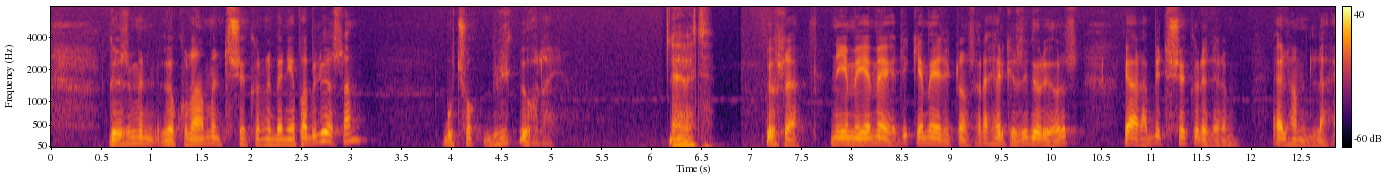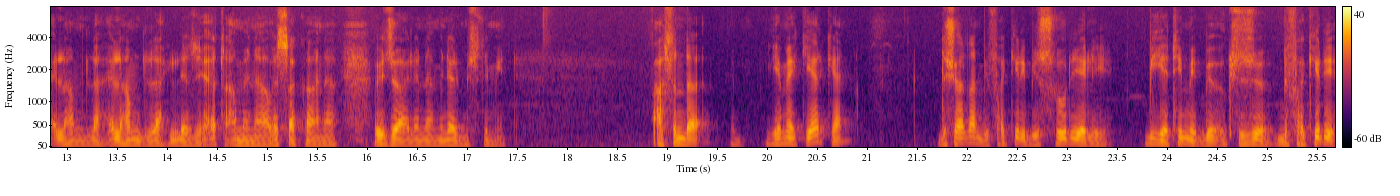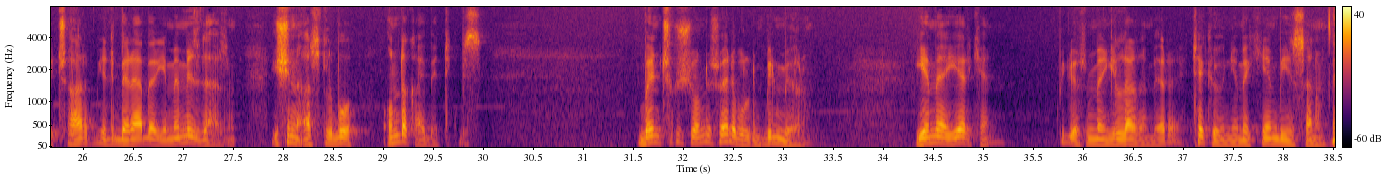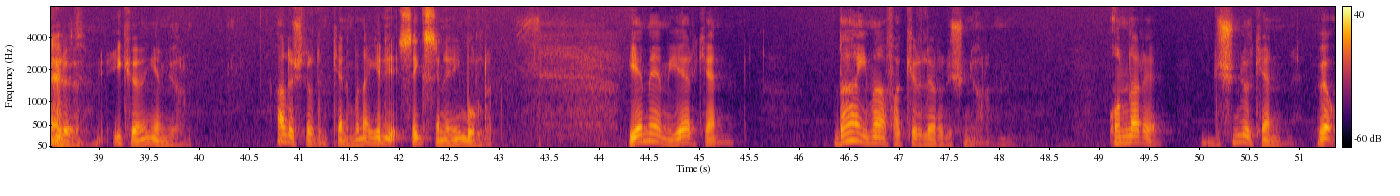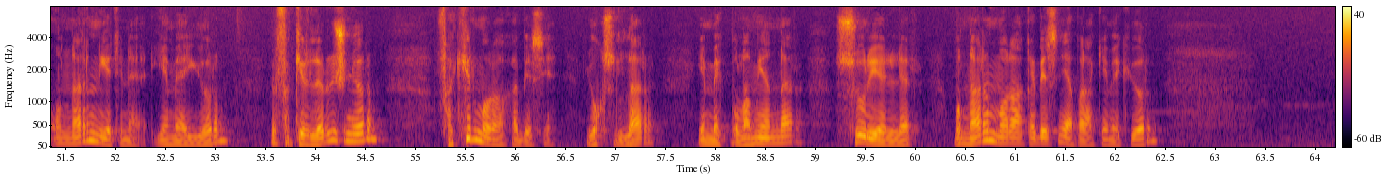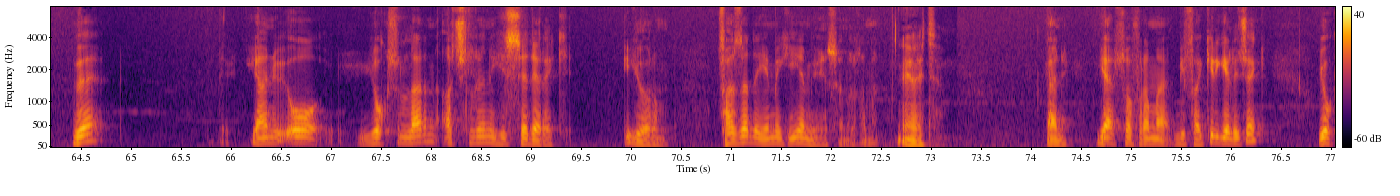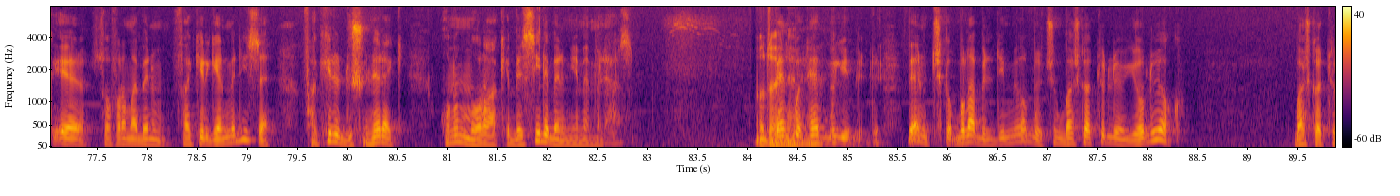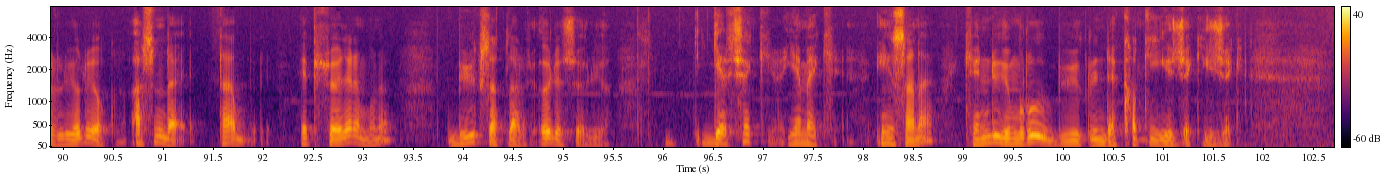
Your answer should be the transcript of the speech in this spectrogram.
gözümün ve kulağımın teşekkürünü ben yapabiliyorsam bu çok büyük bir olay. Evet. Yoksa ne yeme yedik, yeme yedikten sonra herkesi görüyoruz. Ya Rabbi teşekkür ederim. Elhamdülillah, elhamdülillah, elhamdülillah illezi et'amena ve sakana ve cealena minel müslimin. Aslında yemek yerken dışarıdan bir fakiri, bir Suriyeli, bir yetimi, bir öksüzü, bir fakiri çağırıp beraber yememiz lazım. İşin aslı bu. Onu da kaybettik biz. Ben çıkış yolunu şöyle buldum, bilmiyorum. Yemeği yerken, biliyorsun ben yıllardan beri tek öğün yemek yiyen bir insanım. Bir Evet. öğün, iki öğün yemiyorum. Alıştırdım kendimi buna. 7-8 seneyi buldu. Yemeğimi yerken daima fakirleri düşünüyorum. Onları düşünürken ve onların niyetine yemeği yiyorum ve fakirleri düşünüyorum. Fakir murakabesi, yoksullar, yemek bulamayanlar, Suriyeliler, bunların murakabesini yaparak yemek yiyorum. Ve yani o yoksulların açlığını hissederek yiyorum. Fazla da yemek yiyemiyor insan o zaman. Evet. Yani ya soframa bir fakir gelecek, yok eğer soframa benim fakir gelmediyse, fakiri düşünerek onun murakebesiyle benim yemem lazım. O da Ben bu, önemli. hep bu- benim çıkıp bulabildiğim yol bu. Çünkü başka türlü yolu yok. Başka türlü yolu yok. Aslında ta hep söylerim bunu. Büyük zatlar öyle söylüyor. Gerçek yemek insana kendi yumruğu büyüklüğünde katı yiyecek yiyecek.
